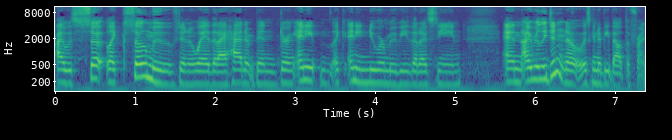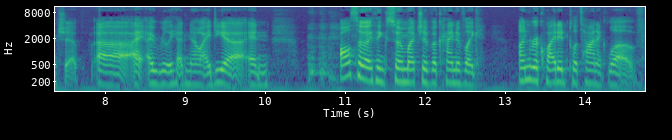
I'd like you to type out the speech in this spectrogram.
I was so like so moved in a way that I hadn't been during any like any newer movie that I've seen, and I really didn't know it was going to be about the friendship. Uh, I, I really had no idea, and also I think so much of a kind of like unrequited platonic love.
